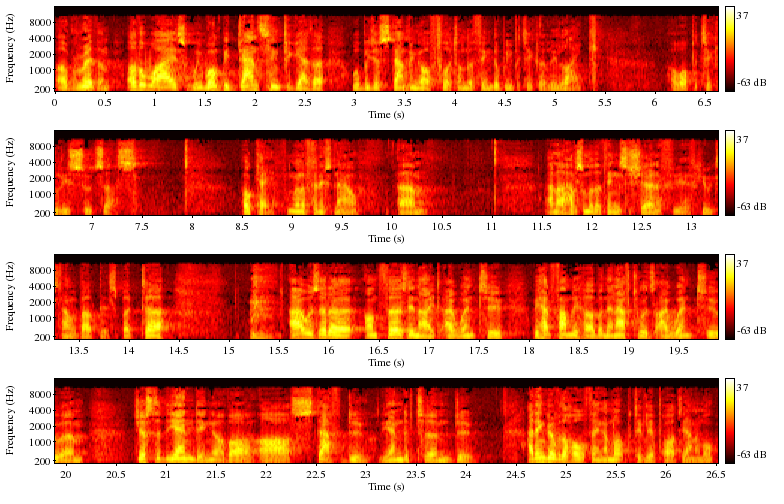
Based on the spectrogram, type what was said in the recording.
of rhythm. Otherwise, we won't be dancing together. We'll be just stamping our foot on the thing that we particularly like or what particularly suits us. Okay, I'm going to finish now. Um, and I'll have some other things to share in a few, a few weeks' time about this. But uh, I was at a on Thursday night. I went to we had Family Hub, and then afterwards I went to um, just at the ending of our, our staff do, the end of term do. I didn't go over the whole thing. I'm not particularly a party animal,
